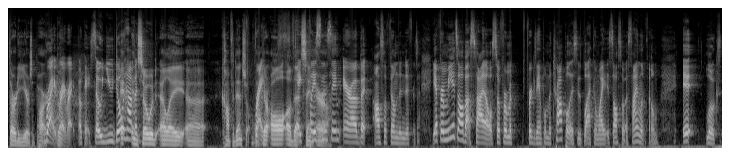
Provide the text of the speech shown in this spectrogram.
30 years apart. Right, But- right, right. Okay, so you don't And, have and a so would LA uh, Confidential. Like, right. they're all of that Takes same place era. in the same era, but also filmed in different. Yeah, for me, it's all about style. So for for example, Metropolis is black and white. It's also a silent film. It looks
